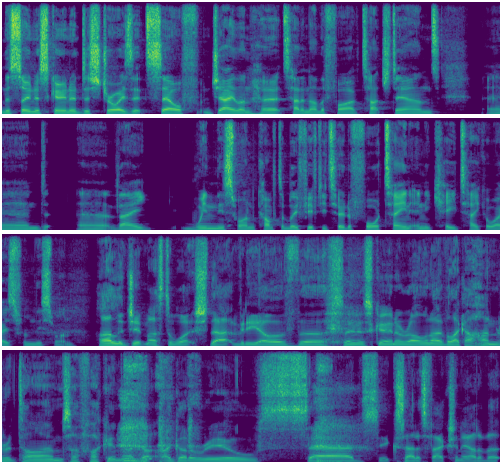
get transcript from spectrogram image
The Schooner destroys itself. Jalen Hurts had another five touchdowns, and uh, they win this one comfortably 52 to 14 any key takeaways from this one i legit must have watched that video of the Sooner Schooner rolling over like a hundred times i fucking i got i got a real sad sick satisfaction out of it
